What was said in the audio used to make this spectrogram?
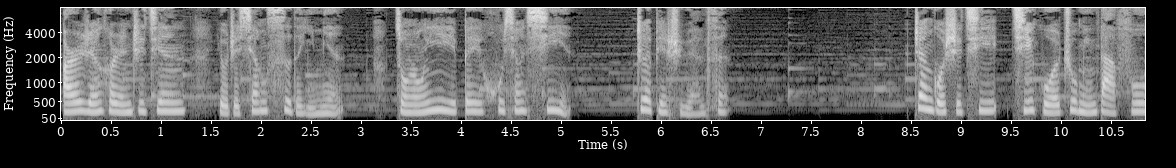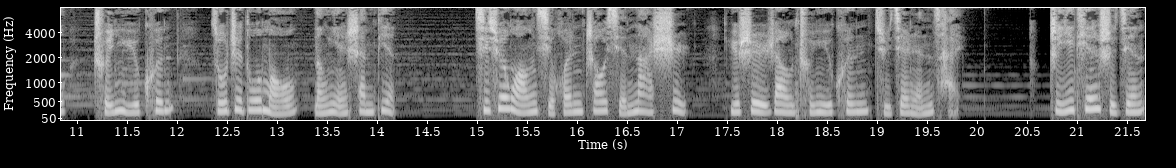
而人和人之间有着相似的一面，总容易被互相吸引，这便是缘分。战国时期，齐国著名大夫淳于髡足智多谋，能言善辩。齐宣王喜欢招贤纳士，于是让淳于髡举荐人才。只一天时间，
